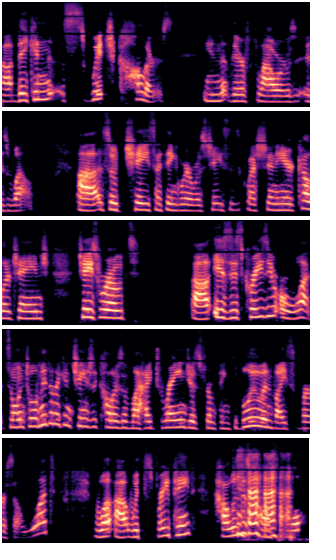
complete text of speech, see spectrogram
uh, they can switch colors in their flowers as well. Uh, so Chase, I think where was Chase's question here? Color change. Chase wrote, uh, is this crazy or what? Someone told me that I can change the colors of my hydrangeas from pink to blue and vice versa. What? What uh, with spray paint? How is this possible?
